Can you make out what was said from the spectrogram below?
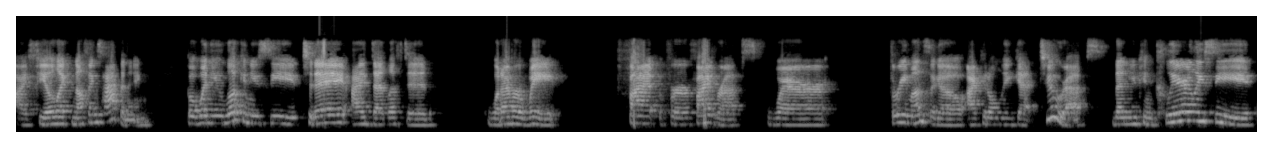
I feel like nothing's happening. But when you look and you see today I deadlifted whatever weight five for five reps, where three months ago I could only get two reps, then you can clearly see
